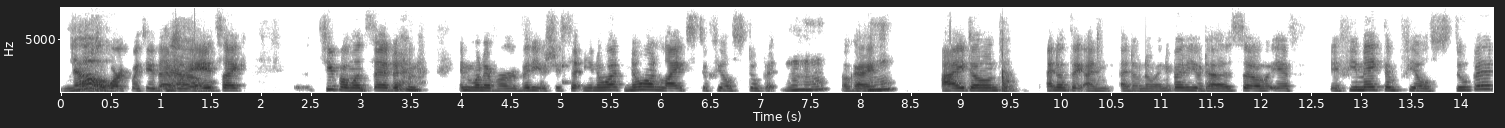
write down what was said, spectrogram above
no, to work with you that No. way. It's like Teepa once said in, in one of her videos. She said, you know what? No one likes to feel stupid. Mhm, Okay, mhm. I don't. I don't think I'm. I don't know anybody who does. So if if you make them feel stupid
